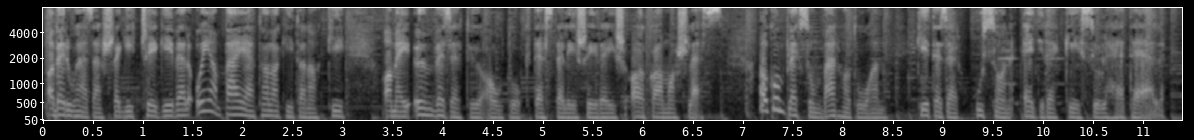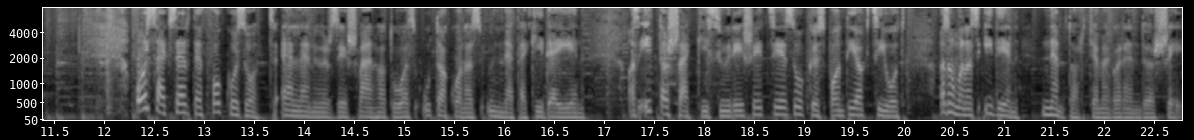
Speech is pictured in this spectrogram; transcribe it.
A beruházás segítségével olyan pályát alakítanak ki, amely önvezető autók tesztelésére is alkalmas lesz. A komplexum várhatóan 2021-re készülhet el. Országszerte fokozott ellenőrzés várható az utakon az ünnepek idején. Az ittasság kiszűrését célzó központi akciót azonban az idén nem tartja meg a rendőrség.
